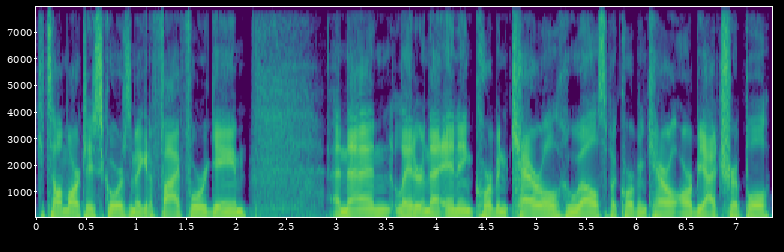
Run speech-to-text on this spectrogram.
Ketel Marte scores to make it a 5 4 game. And then later in that inning, Corbin Carroll, who else but Corbin Carroll, RBI triple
